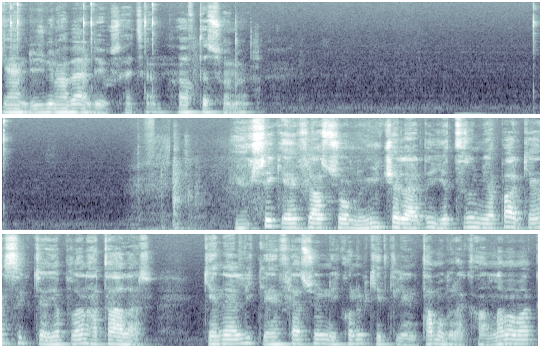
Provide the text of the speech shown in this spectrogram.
Yani düzgün haber de yok zaten. Hafta sonu. Yüksek enflasyonlu ülkelerde yatırım yaparken sıkça yapılan hatalar. Genellikle enflasyonun ekonomik etkilerini tam olarak anlamamak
